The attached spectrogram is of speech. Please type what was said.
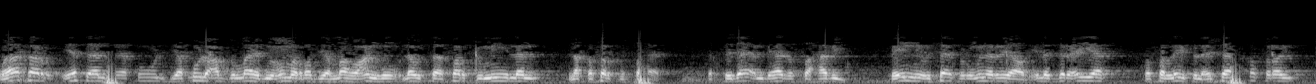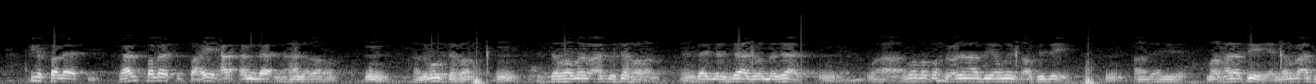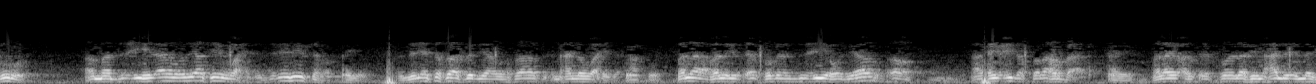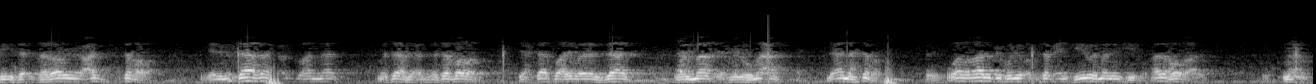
وآخر يسأل فيقول يقول عبد الله بن عمر رضي الله عنه لو سافرت ميلا لقصرت الصلاه اقتداء بهذا الصحابي. فإني أسافر من الرياض إلى الدرعية فصليت العشاء قصرا في صلاتي. هل صلاتي صحيحة أم لا؟ لا هذا غلط. هذا مو سفر. السفر ما يعد سفرا. يحتاج إلى الزاد والمزاد. وضبط العلماء بيومين قاصدين. يعني مرحلتين يعني أربعة فروض. أما الدرعيه الآن والرياض شيء واحد الدرعيه هي سفر أيوه. الدرعيه اتصلت بالرياض وصارت محلا واحدا معقول فلا فالذي يقصد بين الدرعيه والرياض. غلط هذا يعيد الصلاة أربعة. أيوه. فلا يقصد إلا في محل إلا في سفر يعد سفرا. يعني مسافة يعدها الناس مسافة يعدها سفرا. يحتاج صاحبها إلى الزاد والماء يحمله معه لأنه سفر. والغالب يكون 70 كيلو 80 كيلو. هذا هو الغالب. نعم.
